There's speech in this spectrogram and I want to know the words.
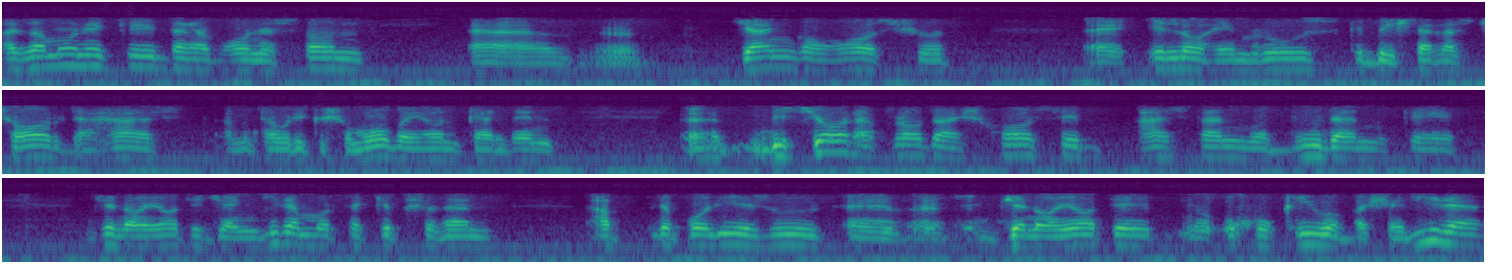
از زمانی که در افغانستان جنگ آغاز شد الا امروز که بیشتر از چهار ده هست همونطوری که شما بیان کردن بسیار افراد اشخاص هستند و بودن که جنایات جنگی را مرتکب شدن. زود جنایات حقوقی و بشری را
